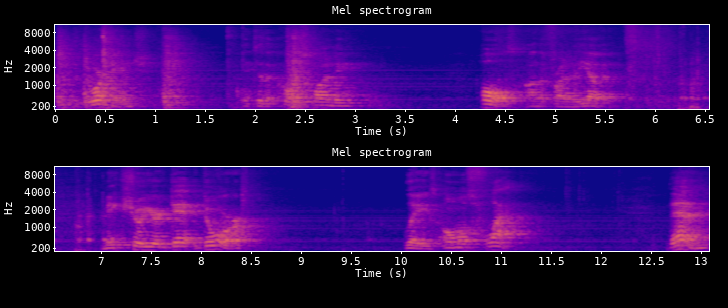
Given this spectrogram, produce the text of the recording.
the door hinge into the corresponding holes on the front of the oven. Make sure your door lays almost flat. Then,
